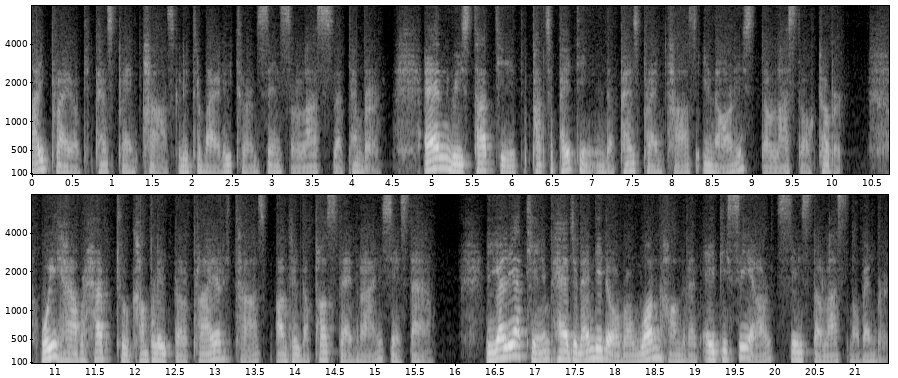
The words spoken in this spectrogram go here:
high priority fenced frame task little by little since last September. And we started participating in the fenced frame task in earnest the last October. We have helped to complete the priority task until the first deadline since then. Igalia team has landed over 180 CR since the last November.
